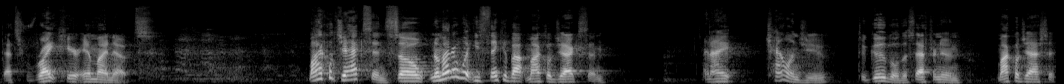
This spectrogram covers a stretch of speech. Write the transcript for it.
that's right here in my notes. Michael Jackson. So, no matter what you think about Michael Jackson, and I challenge you to Google this afternoon Michael Jackson,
